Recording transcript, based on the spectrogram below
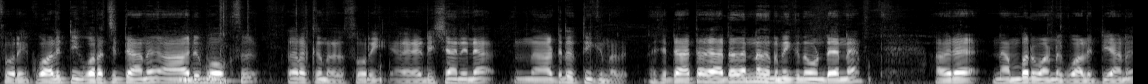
സോറി ക്വാളിറ്റി കുറച്ചിട്ടാണ് ആ ഒരു ബോക്സ് ഇറക്കുന്നത്. സോറി ഡിഷാനിനെ നാട്ടിലെത്തിക്കുന്നത്. പക്ഷേ ടാറ്റ ടാറ്റ തന്നെ നിർമ്മിക്കുന്നതുകൊണ്ട് തന്നെ അവരെ നമ്പർ വൺ ക്വാളിറ്റിയാണ്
